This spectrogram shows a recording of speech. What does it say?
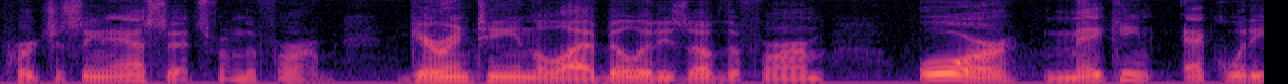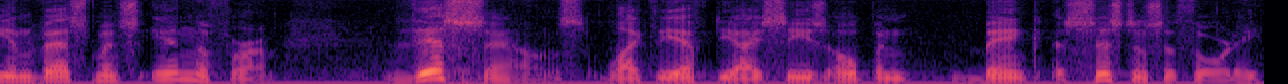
purchasing assets from the firm, guaranteeing the liabilities of the firm, or making equity investments in the firm. This sounds like the FDIC's Open Bank Assistance Authority,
